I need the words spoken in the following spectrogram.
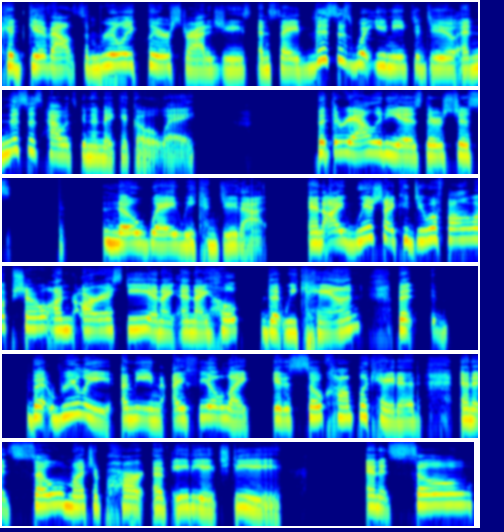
could give out some really clear strategies and say this is what you need to do and this is how it's going to make it go away. But the reality is there's just no way we can do that. And I wish I could do a follow up show on RSD and I, and I hope that we can, but, but really, I mean, I feel like it is so complicated and it's so much a part of ADHD and it's so,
